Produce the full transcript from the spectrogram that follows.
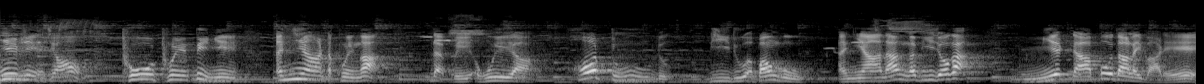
ညင်းဖြင့်အကြောင်းထိုးထွင်သိမြင်အညာတခွင်ကတက်ပေအဝေးရာဟောတူလို့ပြည်သူအပေါင်းကိုအညာသားငပြည်ကျော်ကမေတ္တာပို့သလိုက်ပါတယ်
